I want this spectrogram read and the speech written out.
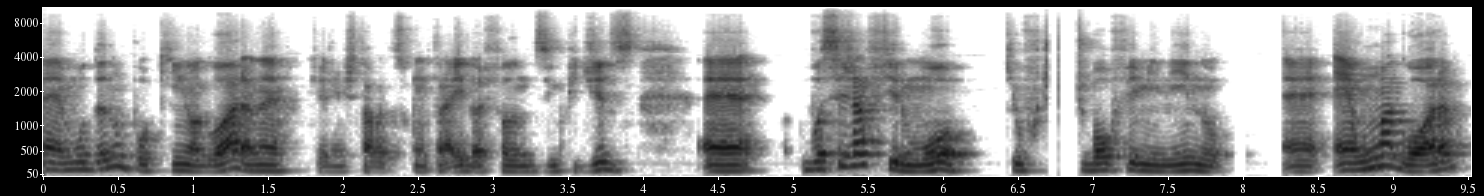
É, mudando um pouquinho agora, né? Que a gente estava descontraído falando dos impedidos. É, você já afirmou que o futebol feminino é, é um agora,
